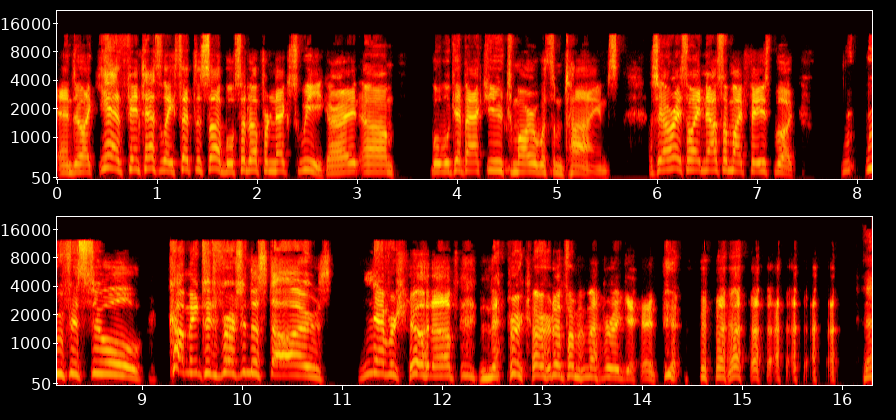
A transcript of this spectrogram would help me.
and they're like, "Yeah, fantastic. Like, set this up. We'll set it up for next week. All right. Um, well, we'll get back to you tomorrow with some times." I say, "All right." So I announced on my Facebook, Rufus Sewell coming to Traversing the Stars. Never showed up. Never heard of him ever again. Uh,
